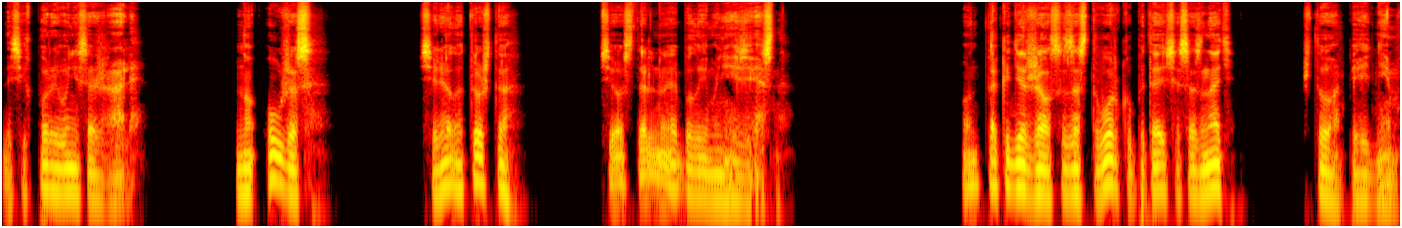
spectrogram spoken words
до сих пор его не сожрали. Но ужас вселяло то, что все остальное было ему неизвестно. Он так и держался за створку, пытаясь осознать, что перед ним.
